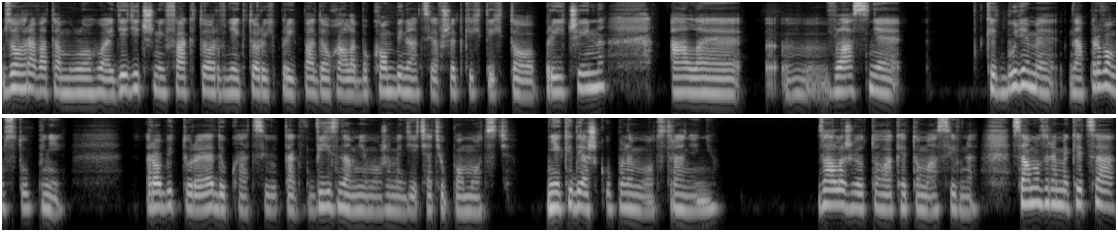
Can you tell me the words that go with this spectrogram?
Zohráva tam úlohu aj dedičný faktor v niektorých niektorých prípadoch alebo kombinácia všetkých týchto príčin, ale e, vlastne keď budeme na prvom stupni robiť tú reedukáciu, tak významne môžeme dieťaťu pomôcť. Niekedy až k úplnému odstráneniu. Záleží od toho, aké je to masívne. Samozrejme, keď sa e,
